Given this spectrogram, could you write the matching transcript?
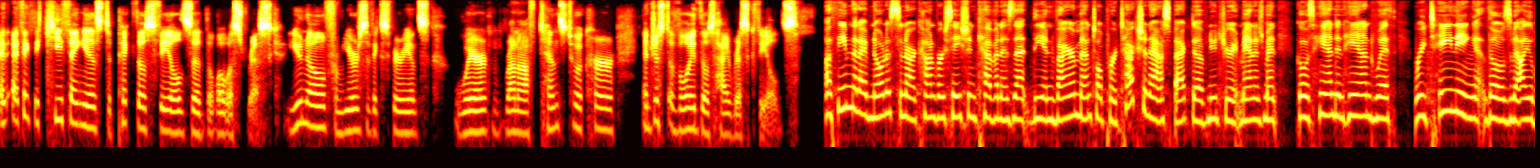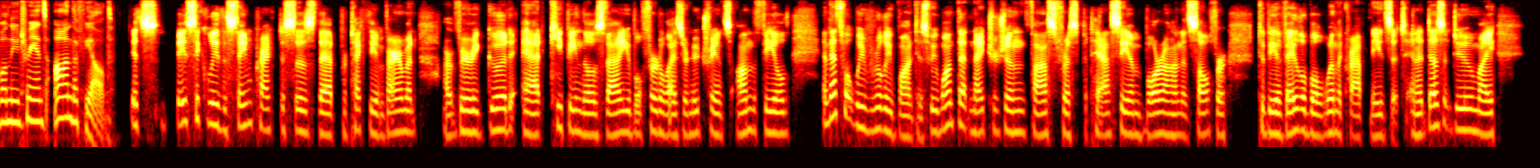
I, I think the key thing is to pick those fields at the lowest risk. You know from years of experience where runoff tends to occur and just avoid those high risk fields. A theme that I've noticed in our conversation, Kevin, is that the environmental protection aspect of nutrient management goes hand in hand with retaining those valuable nutrients on the field. It's basically the same practices that protect the environment are very good at keeping those valuable fertilizer nutrients on the field and that's what we really want is we want that nitrogen phosphorus potassium boron and sulfur to be available when the crop needs it and it doesn't do my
